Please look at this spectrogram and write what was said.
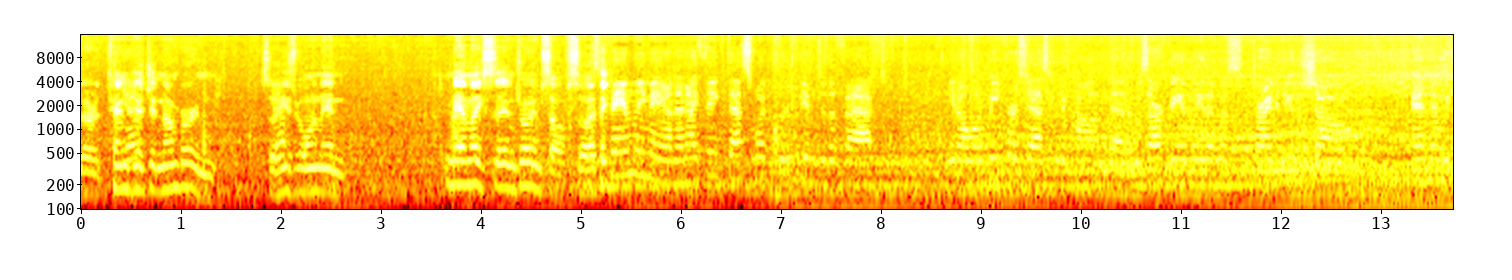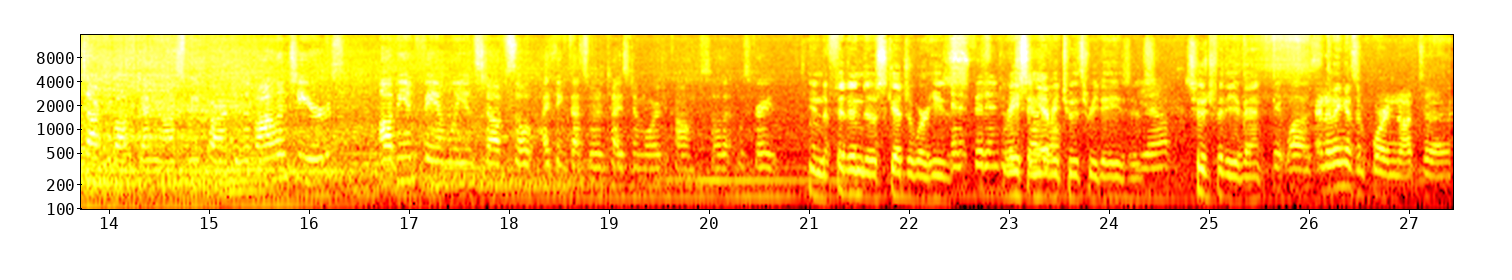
the ten Yep. digit number, and so Yep. he's going in. Man likes to enjoy himself, so I think a family man, and I think that's what drew him to the fact, you know, when we first asked him to come, that it was our family that was trying to do the show, and then we talked about Ross Sweet Park and the volunteers all being family and stuff. So I think that's what enticed him more to come. So that was great. And to fit into a schedule where And it he's fit into a racing every schedule. two three days, it's, Yeah. it's huge for the event. It was. And I think it's important not to,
